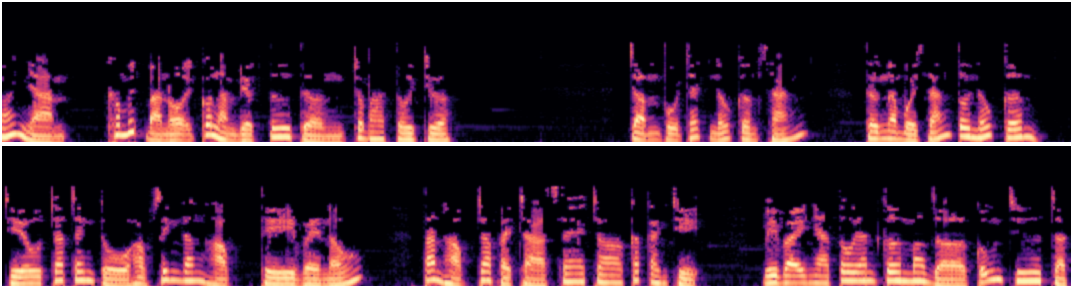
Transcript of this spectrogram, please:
nói nhảm, không biết bà nội có làm việc tư tưởng cho ba tôi chưa? Chậm phụ trách nấu cơm sáng, thường là buổi sáng tôi nấu cơm, chiều cha tranh thủ học sinh đang học thì về nấu, tan học cha phải trả xe cho các anh chị. Vì vậy nhà tôi ăn cơm bao giờ cũng chưa chật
